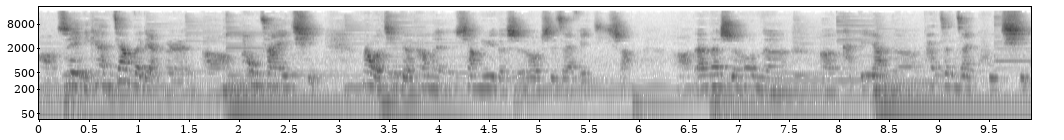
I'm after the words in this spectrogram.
啊，所以你看这样的两个人啊、碰在一起，那我记得他们相遇的时候是在飞机上。好，那那时候呢，呃，卡比亚呢，她正在哭泣，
